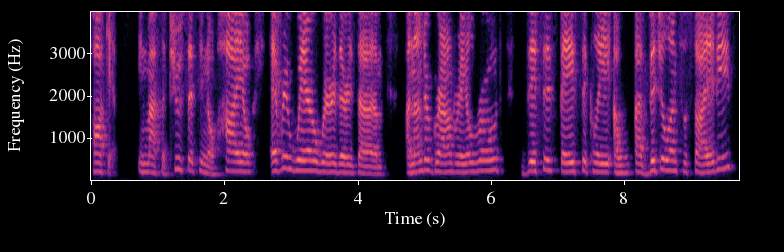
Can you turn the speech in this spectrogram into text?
pockets in Massachusetts, in Ohio, everywhere where there is a, an underground railroad. This is basically a, a vigilant societies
